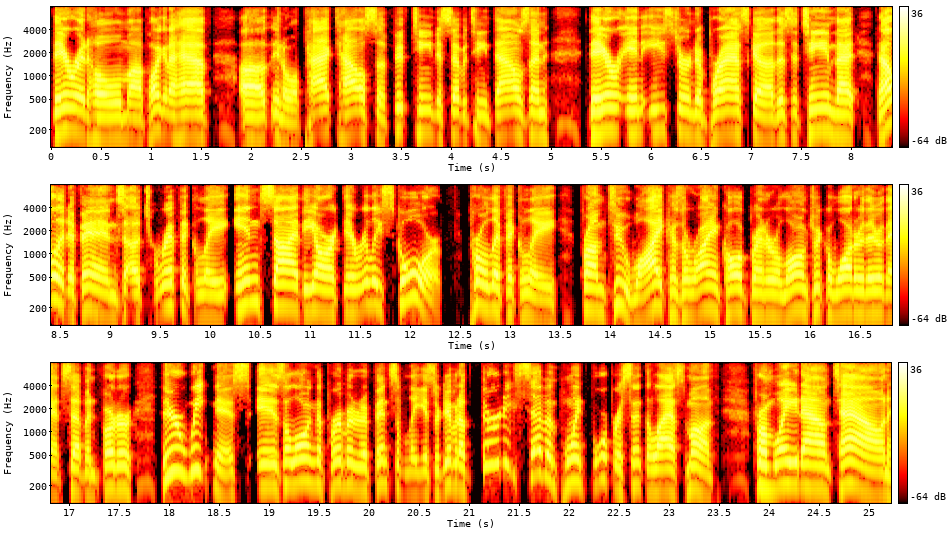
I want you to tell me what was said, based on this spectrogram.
They're at home. Uh, probably going to have, uh, you know, a packed house of 15 to 17,000 there in eastern Nebraska. This is a team that not only defends uh, terrifically inside the arc, they really score prolifically from two. Why? Because Orion Kalkbrenner, a long drink of water there, that seven footer. Their weakness is along the perimeter defensively, as they're giving up 37.4% the last month from way downtown.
